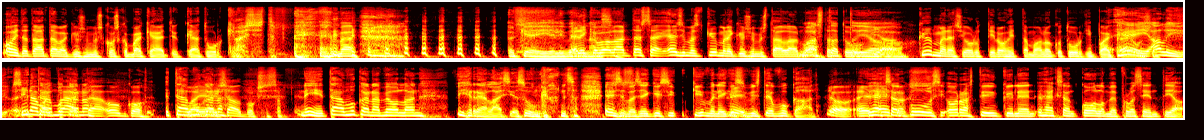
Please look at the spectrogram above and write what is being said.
Ohitetaan tämä kysymys, koska mäkään en tykkää turkkilaisista. Mä... Okei, okay, eli me ollaan tässä ensimmäiset kymmenen kysymystä ollaan vastattu, Vastattu, joo. ja kymmenes jouduttiin ohittamaan, onko Turkin paikka Hei. Ali, Sinä tää voit mukana- päättää, onko tää vai mukana- ei Shoutboxissa. Niin, tää mukana me ollaan vihreälaisia sun kanssa ensimmäisen kysy- kymmenen Niin. kysymysten mukaan. Joo, ei- ei 96 Oras Tynkkynen, 93 prosenttia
